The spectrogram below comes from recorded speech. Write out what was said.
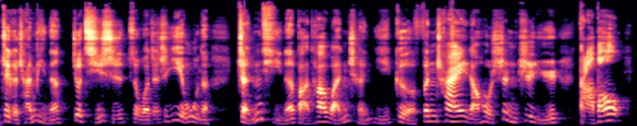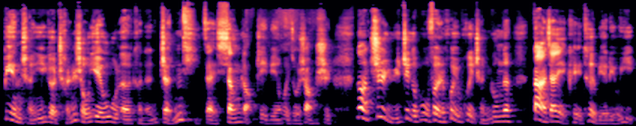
这个产品呢，就其实这我这是业务呢，整体呢把它完成一个分拆，然后甚至于打包。变成一个成熟业务呢，可能整体在香港这边会做上市。那至于这个部分会不会成功呢？大家也可以特别留意。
